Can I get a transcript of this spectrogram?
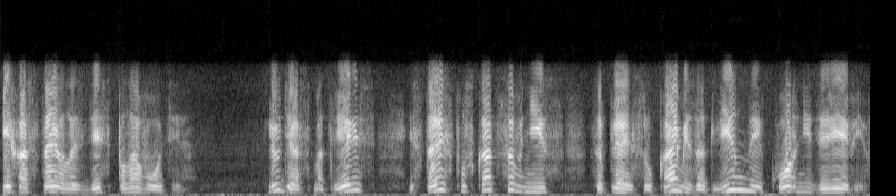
Их оставило здесь половодье. Люди осмотрелись и стали спускаться вниз, цепляясь руками за длинные корни деревьев.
